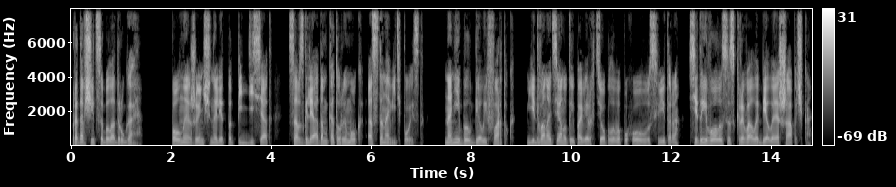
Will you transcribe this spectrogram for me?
Продавщица была другая. Полная женщина лет под 50, со взглядом, который мог остановить поезд. На ней был белый фартук, едва натянутый поверх теплого пухового свитера, седые волосы скрывала белая шапочка.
